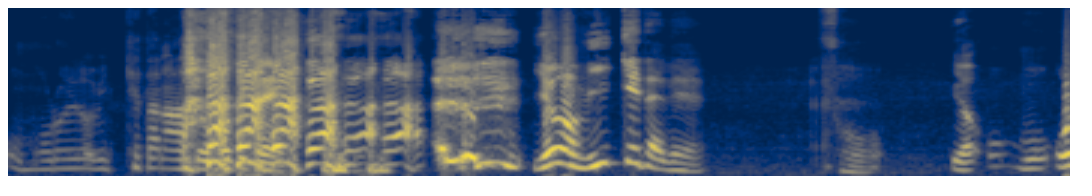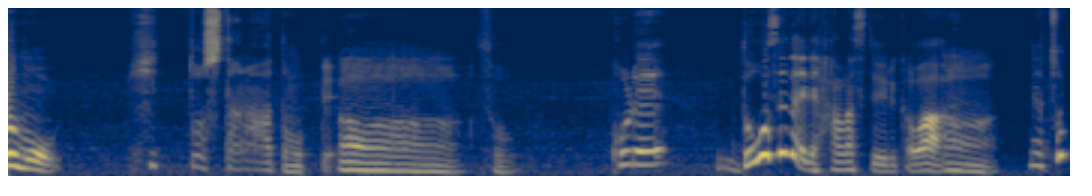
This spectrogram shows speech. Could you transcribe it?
おもろいの見っけたなって思ってて。よう見っけたで。そう。いや、おもう、俺もう、ヒットしたなと思って。あそう。これ、同世代で話すというよりかあ。は、ちょっ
